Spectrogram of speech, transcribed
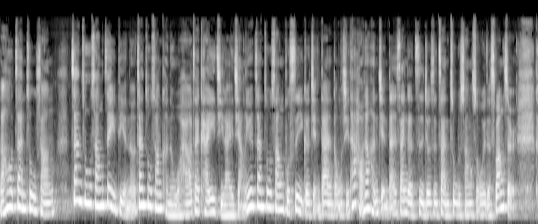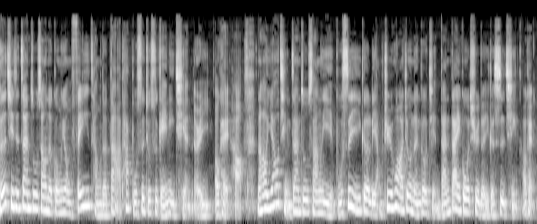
然后赞助商，赞助商这一点呢，赞助商可能我还要再开一集来讲，因为赞助商不是一个简单的东西，它好像很简单，三个字就是赞助商，所谓的 sponsor。可是其实赞助商的功用非常的大，它不是就是给你钱而已。OK，好，然后邀请赞助商也不是一个两句话就能够简单带过去的一个事情。OK，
